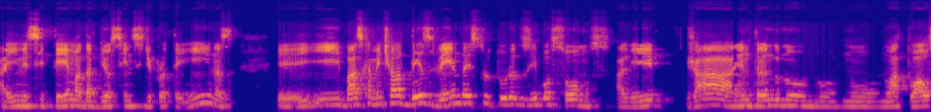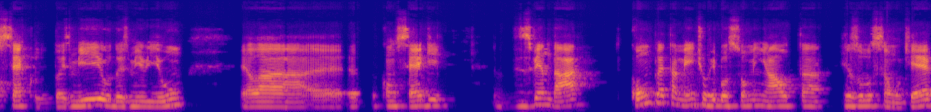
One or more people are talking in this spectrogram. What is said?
aí nesse tema da biossíntese de proteínas, e, basicamente ela desvenda a estrutura dos ribossomos, ali já entrando no, no, no atual século, 2000, 2001, ela é, consegue desvendar completamente o ribossomo em alta resolução, o que é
